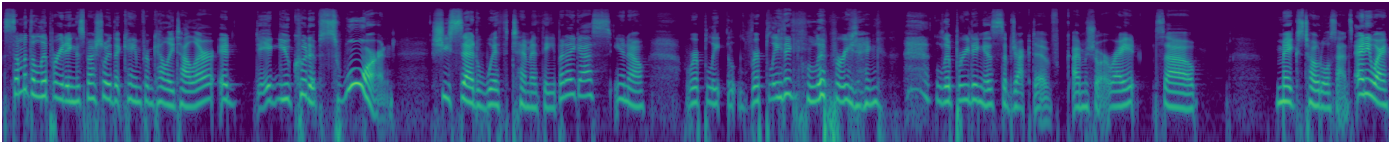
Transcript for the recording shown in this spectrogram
some of the lip reading, especially that came from Keleigh Teller, it, it you could have sworn she said with Timothée, but I guess you know, rip rip reading, lip reading, lip reading is subjective. I'm sure, right? So makes total sense. Anyway,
